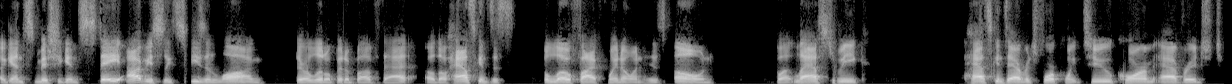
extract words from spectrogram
against Michigan State. Obviously, season long, they're a little bit above that, although Haskins is below 5.0 on his own. But last week, Haskins averaged 4.2, Corum averaged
